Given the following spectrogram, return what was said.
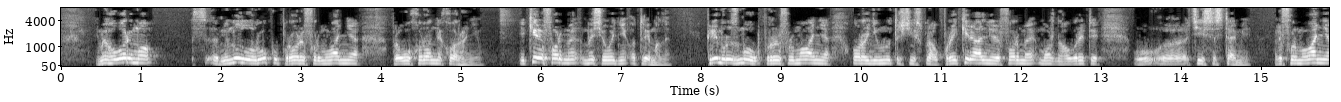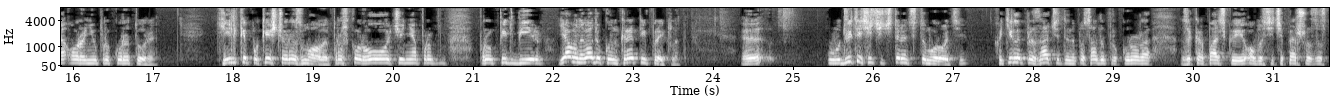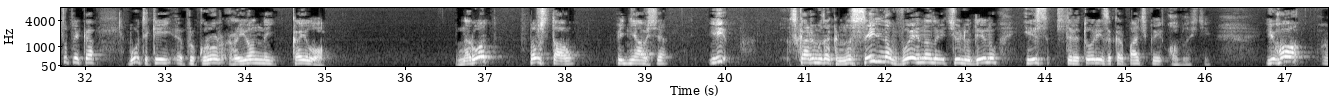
Ми говоримо з минулого року про реформування правоохоронних органів. Які реформи ми сьогодні отримали? Крім розмов про реформування органів внутрішніх справ, про які реальні реформи можна говорити у е, цій системі? Реформування органів прокуратури. Тільки поки що розмови про скорочення, про, про підбір. Я вам наведу конкретний приклад. Е, у 2014 році хотіли призначити на посаду прокурора Закарпатської області чи першого заступника, був такий е, прокурор районний Кайло. Народ повстав, піднявся і, скажімо так, насильно вигнали цю людину із території Закарпатської області. Його е,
